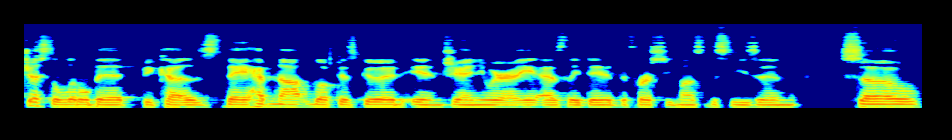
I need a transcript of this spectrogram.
just a little bit because they have not looked as good in January as they did the first few months of the season. So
